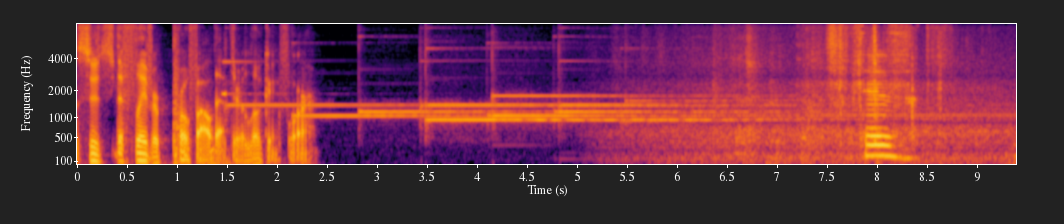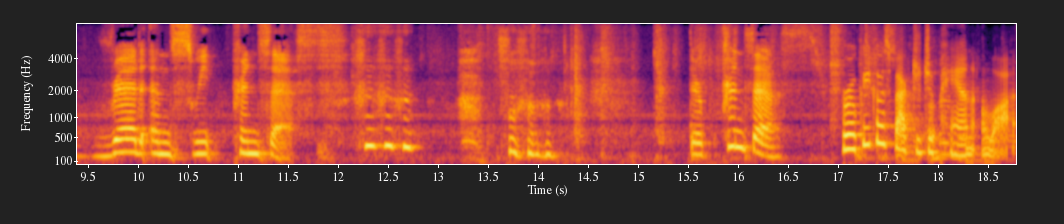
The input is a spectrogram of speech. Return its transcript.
suits the flavor profile that they're looking for. says red and sweet princess. They're princess. Hiroki goes back to Japan a lot.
